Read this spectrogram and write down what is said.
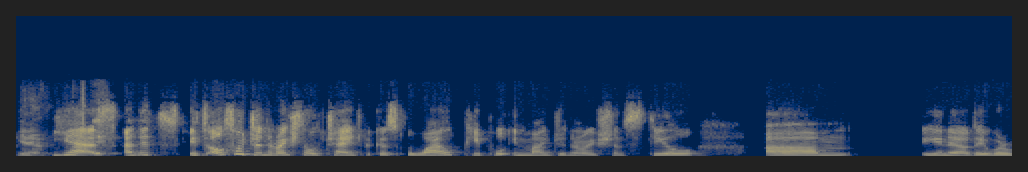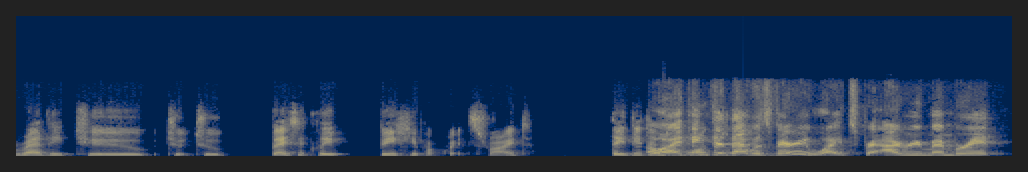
you know, yes, it, and it's it's also generational change because while people in my generation still um, you know they were ready to to to basically be hypocrites right? They didn't oh i think that to... that was very widespread. I remember it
